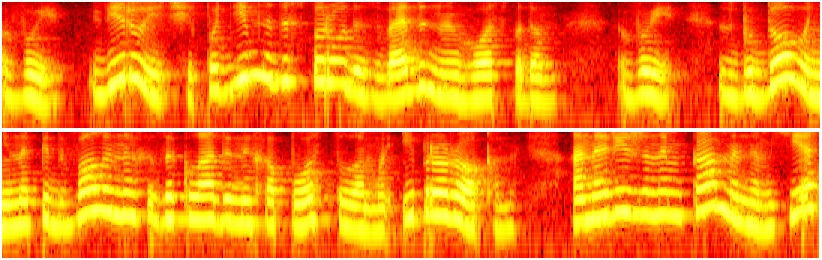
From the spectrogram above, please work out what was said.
Ви, віруючі, подібні до споруди, зведеної Господом. Ви, збудовані на підвалинах, закладених апостолами і пророками, а наріженим каменем є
